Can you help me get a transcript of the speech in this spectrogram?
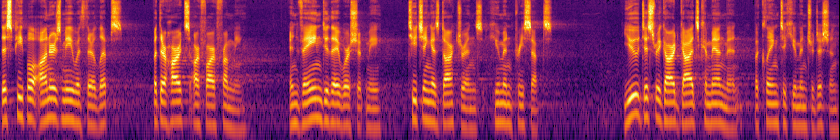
This people honors me with their lips, but their hearts are far from me. In vain do they worship me teaching as doctrines human precepts. You disregard God's commandment, but cling to human tradition.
